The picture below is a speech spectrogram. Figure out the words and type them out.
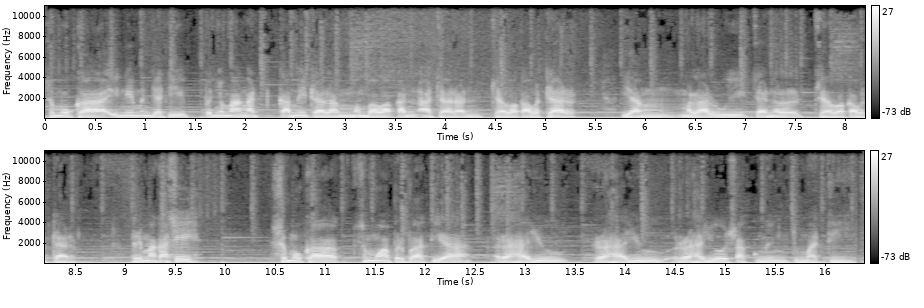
Semoga ini menjadi penyemangat kami dalam membawakan ajaran Jawa Kawedar yang melalui channel Jawa Kawedar. Terima kasih. Semoga semua berbahagia. Rahayu, Rahayu, Rahayu Sagunging Dumadi.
